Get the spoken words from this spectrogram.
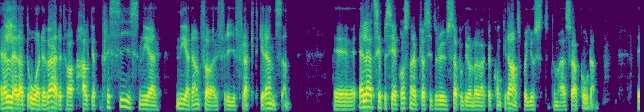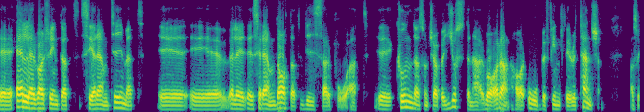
Eller att ordervärdet har halkat precis ner nedanför fri fraktgränsen. Eh, eller att CPC-kostnader plötsligt rusar på grund av ökad konkurrens på just de här sökorden. Eh, eller varför inte att CRM-teamet eh, eh, eller CRM-datat visar på att kunden som köper just den här varan har obefintlig retention. Alltså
